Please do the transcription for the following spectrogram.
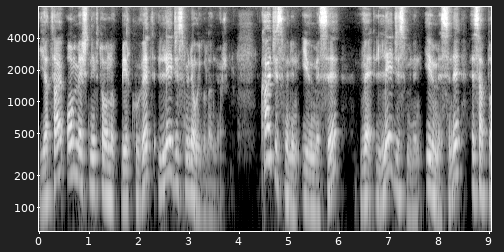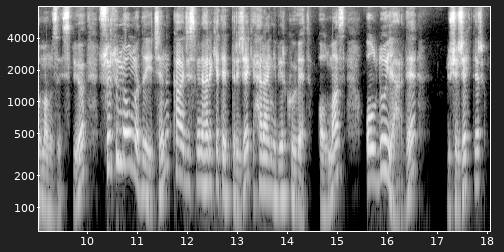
yatay 15 Newton'luk bir kuvvet L cismine uygulanıyor. K cisminin ivmesi ve L cisminin ivmesini hesaplamamızı istiyor. Sürtünme olmadığı için K cismini hareket ettirecek herhangi bir kuvvet olmaz. Olduğu yerde düşecektir.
